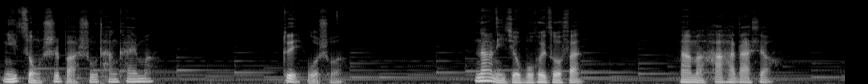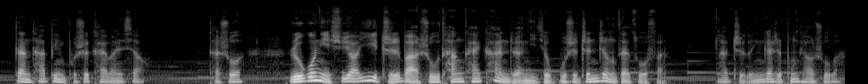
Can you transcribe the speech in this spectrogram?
你总是把书摊开吗？对，我说。那你就不会做饭。妈妈哈哈大笑，但她并不是开玩笑。她说：“如果你需要一直把书摊开看着，你就不是真正在做饭。”那指的应该是烹调书吧？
